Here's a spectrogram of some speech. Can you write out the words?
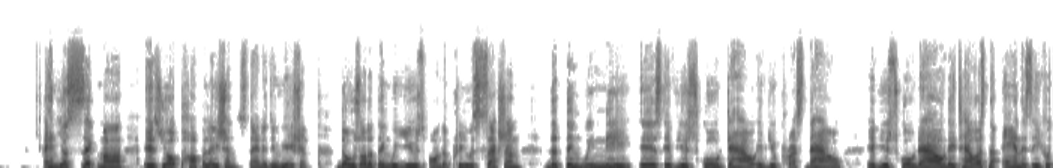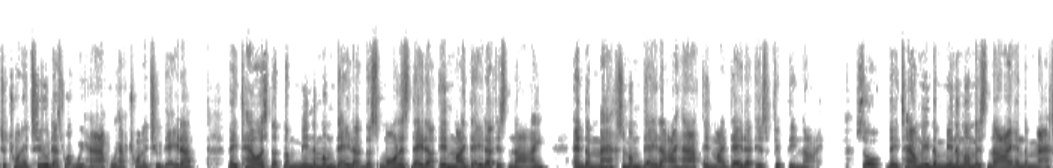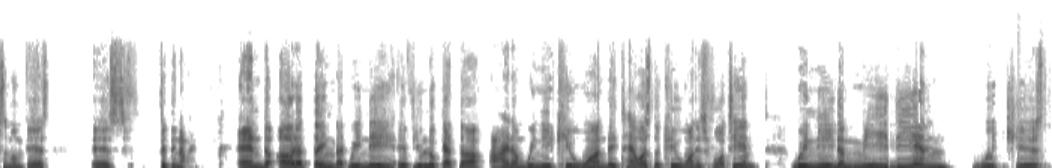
and your sigma is your population standard deviation. Those are the things we use on the previous section. The thing we need is if you scroll down, if you press down, if you scroll down, they tell us the n is equal to 22. That's what we have. We have 22 data they tell us that the minimum data, the smallest data in my data is nine, and the maximum data I have in my data is 59. So they tell me the minimum is nine and the maximum is, is 59. And the other thing that we need, if you look at the item, we need Q1. They tell us the Q1 is 14. We need the median, which is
